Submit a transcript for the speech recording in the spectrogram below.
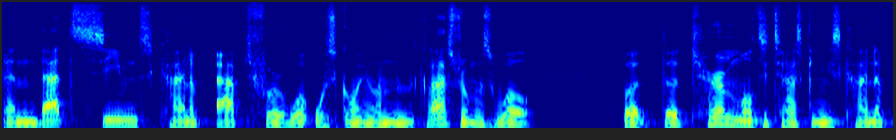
And that seemed kind of apt for what was going on in the classroom as well. But the term multitasking is kind of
